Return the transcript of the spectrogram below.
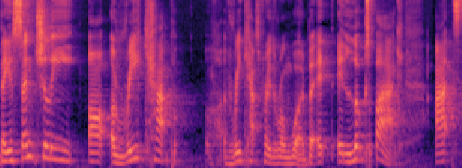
they essentially are a recap. A Recap's probably the wrong word, but it, it looks back at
